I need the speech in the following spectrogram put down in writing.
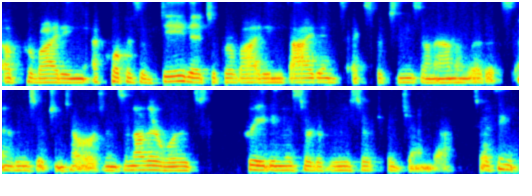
of providing a corpus of data to providing guidance, expertise on analytics and research intelligence. In other words, creating this sort of research agenda. So I think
